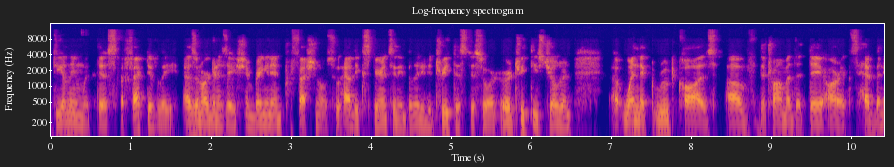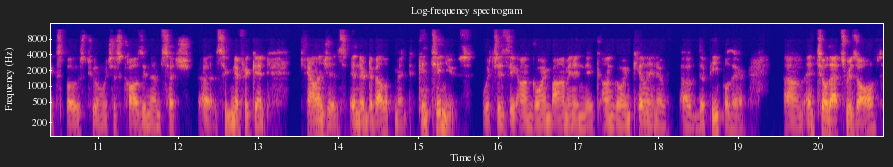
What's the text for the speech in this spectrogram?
dealing with this effectively as an organization, bringing in professionals who have the experience and the ability to treat this disorder or treat these children uh, when the root cause of the trauma that they are have been exposed to and which is causing them such uh, significant challenges in their development continues, which is the ongoing bombing and the ongoing killing of, of the people there. Um, until that's resolved,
